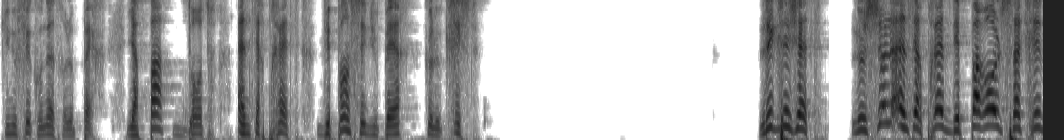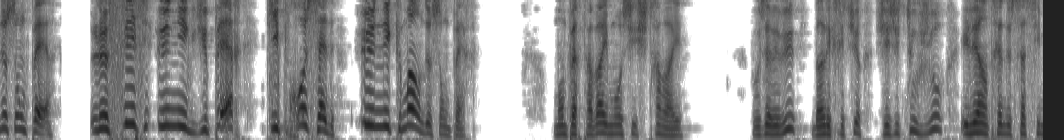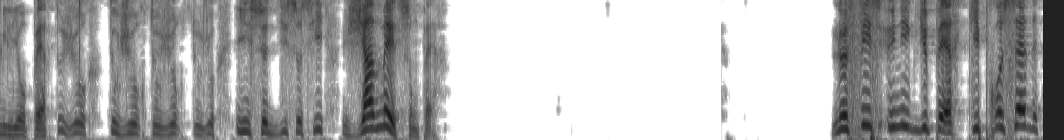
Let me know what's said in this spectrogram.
qui nous fait connaître le Père. Il n'y a pas d'autre interprète des pensées du Père que le Christ. L'exégète, le seul interprète des paroles sacrées de son Père, le Fils unique du Père qui procède uniquement de son Père. Mon Père travaille, moi aussi je travaille. Vous avez vu dans l'écriture, Jésus toujours, il est en train de s'assimiler au Père, toujours, toujours, toujours, toujours. Il ne se dissocie jamais de son Père. Le Fils unique du Père qui procède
